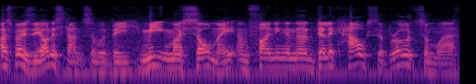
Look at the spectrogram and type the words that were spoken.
I suppose the honest answer would be meeting my soulmate and finding an idyllic house abroad somewhere.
